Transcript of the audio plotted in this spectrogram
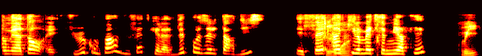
non, mais attends, tu veux qu'on parle du fait qu'elle a déposé le Tardis et fait un kilomètre et demi à pied? Oui.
